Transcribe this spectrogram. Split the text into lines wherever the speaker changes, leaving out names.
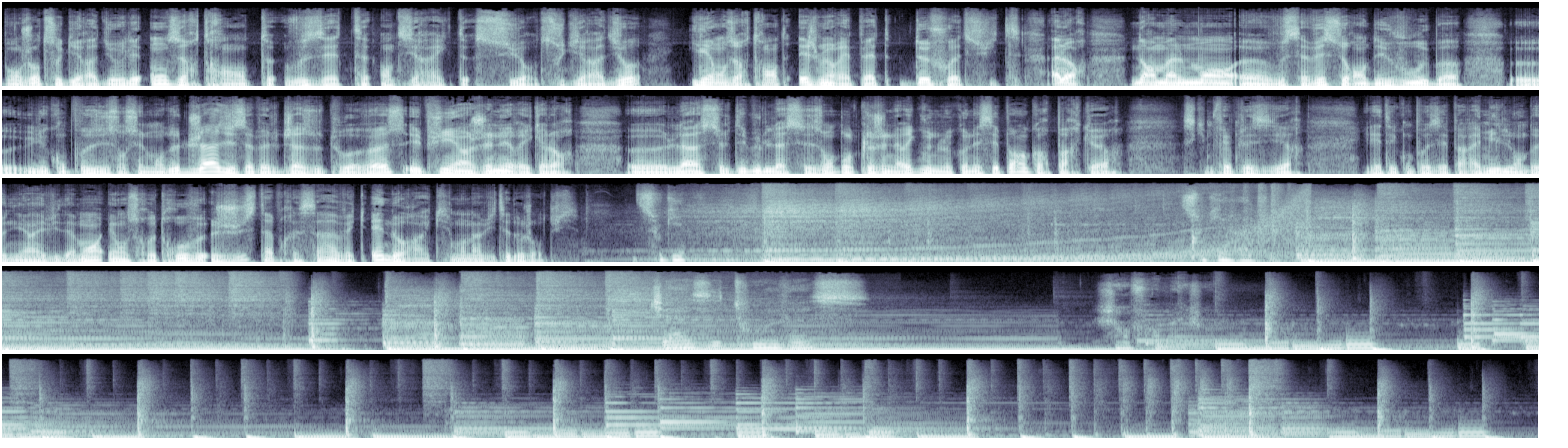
Bonjour Tsugi Radio, il est 11h30, vous êtes en direct sur Tsugi Radio, il est 11h30 et je me répète deux fois de suite. Alors, normalement, euh, vous savez, ce rendez-vous, eh ben, euh, il est composé essentiellement de jazz, il s'appelle Jazz the Two of Us, et puis il y a un générique. Alors euh, là, c'est le début de la saison, donc le générique, vous ne le connaissez pas encore par cœur, ce qui me fait plaisir. Il a été composé par Émile Londonien, évidemment, et on se retrouve juste après ça avec Enora, qui est mon invité d'aujourd'hui.
Tsugi. Tsugi Radio. Jazz The Two of Us. Jean Fromageau.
